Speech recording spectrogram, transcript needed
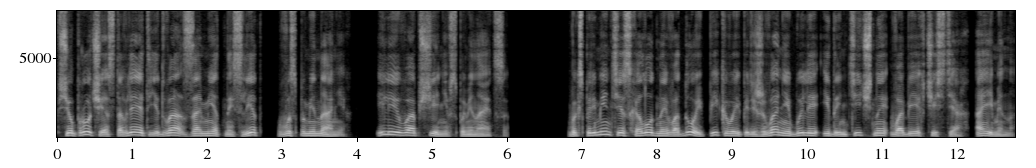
Все прочее оставляет едва заметный след в воспоминаниях или вообще не вспоминается. В эксперименте с холодной водой пиковые переживания были идентичны в обеих частях, а именно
